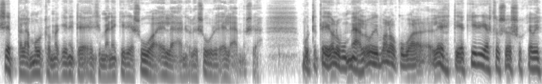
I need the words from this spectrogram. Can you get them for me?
Seppälä Murtomäki, niitä ensimmäinen kirja Suo elää, ne oli suuri elämys. Ja, mutta ei ollut, mä luin lehtiä kirjastossa, joskus kävi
